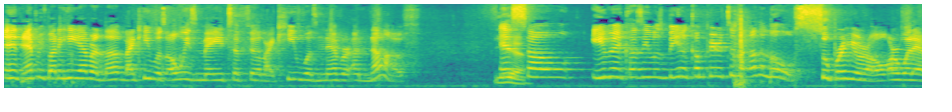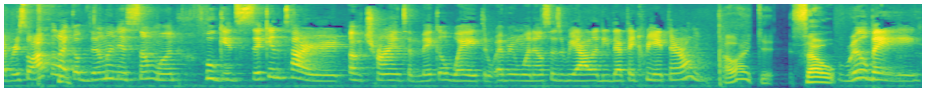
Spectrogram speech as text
and everybody he ever loved, like he was always made to feel like he was never enough. And so even because he was being compared to the other little superhero or whatever, so I feel like a villain is someone who gets sick and tired of trying to make a way through everyone else's reality that they create their own. I like it. So Real bad.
